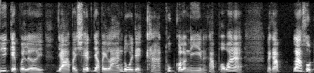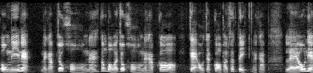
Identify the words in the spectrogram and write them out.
พี่ๆเก็บไว้เลย อย่าไปเช็ด อย่าไปล้างโดยเด็ดขาดทุกกรณีนะครับ เพราะว่านะครับล่าสุดองค์นี้เนี่ยนะครับเจ้าของนะต้องบอกว่าเจ้าของนะครับ ก็แกะออกจากกรอบพลาสติกนะครับ แล้วเนี่ย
